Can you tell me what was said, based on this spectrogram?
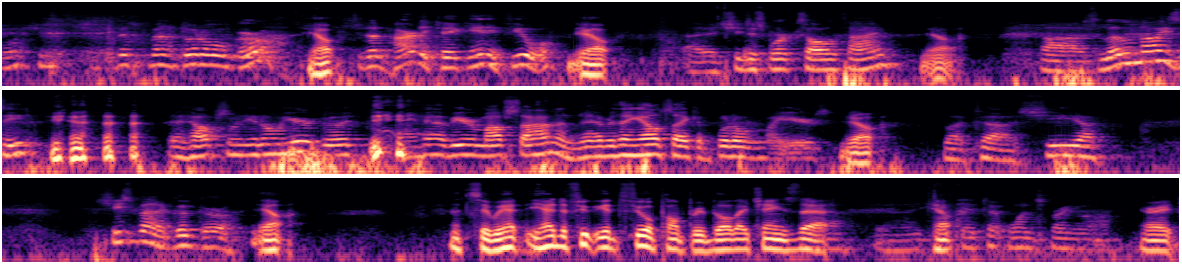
Well, she's just been a good old girl. yep, She doesn't hardly take any fuel. yep, Uh, she just works all the time. yep. Uh, it's a little noisy. Yeah. It helps when you don't hear good. I have earmuffs on and everything else I can put over my ears. yep. But uh, she, uh, she's been a good girl. Yeah. Let's see. We had you had to get the fuel pump rebuilt. I changed that. Yeah, Yep. yeah. It took one spring off. All right.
